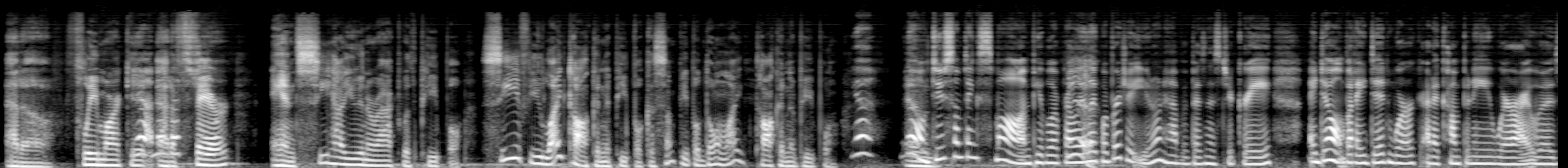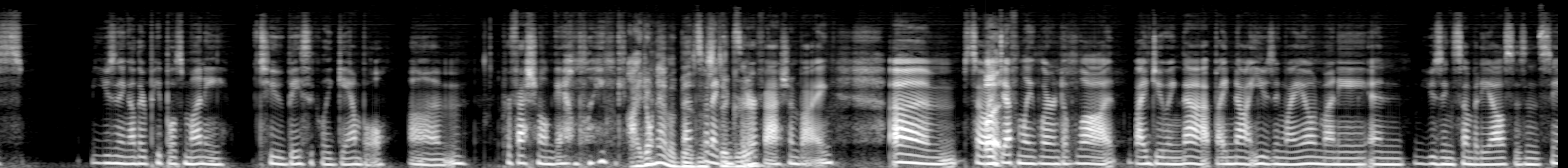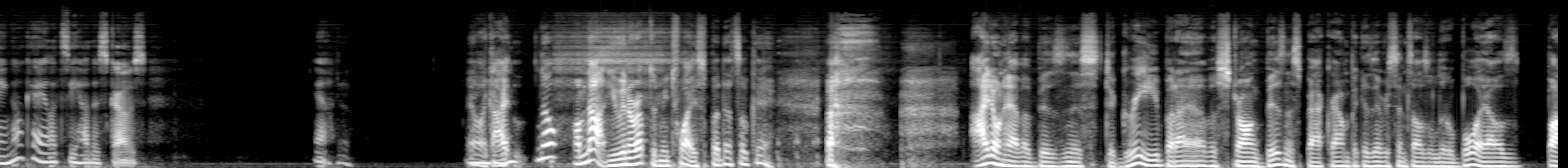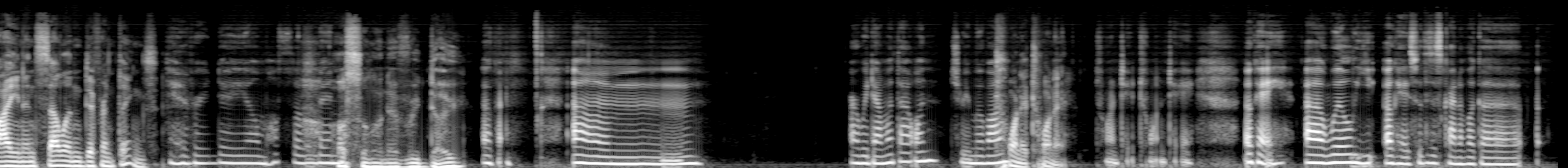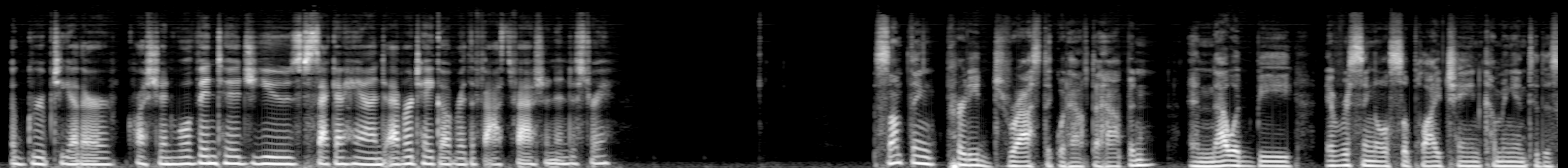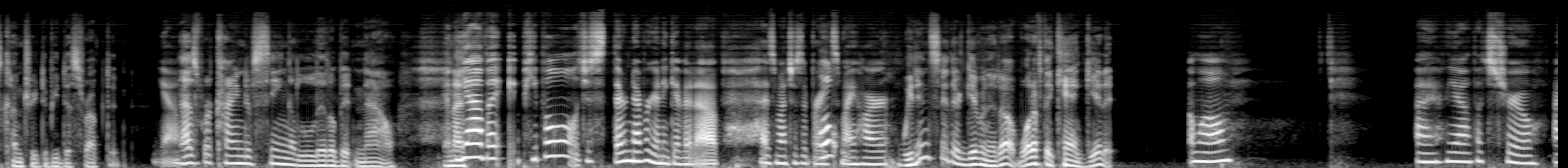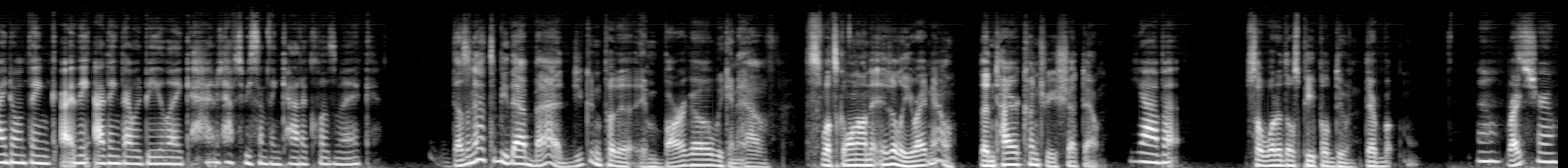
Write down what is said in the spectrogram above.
at a flea market, Yeah, no, at a fair, and see how you interact with people. See if you like talking to people, because some people don't like talking to people. No, do something small. And people are probably Yeah. like, well, Bridget, you don't have a business degree. I don't, but I did work at a company where I was using other people's money to basically gamble, um, professional gambling. I don't have a business That's what I degree. consider fashion buying. Um, so I definitely learned a lot by doing that, by not using my own money and using somebody else's and seeing, okay, let's see how this goes. Yeah. Yeah, Like I no, I'm not. You interrupted me twice, but that's okay. I don't have a business degree, but I have a strong business background because ever since I was a little boy, I was buying and selling different things. Every day I'm hustling. Hustling every day. Okay. Um, are we done with that one? Should we move on? 2020. 2020. Okay. Uh, will you, okay, so this is kind of like a a group together question. Will vintage used secondhand ever take over the fast fashion industry? Something pretty drastic would have to happen, and that would be every single supply chain coming into this country to be disrupted, Yeah. as we're kind of seeing a little bit now. And I yeah, but people just they're never going to give it up as much as it breaks Well- my heart. we didn't say they're giving it up. What if they can't get it? Well, I yeah, that's true. I don't think I think I think that would be like it would have to be something cataclysmic. doesn't have to be that bad. You can put an embargo. We can have this is what's going on in Italy right now. The entire country is shut down. Yeah, but So what are those people doing? They're no, Right? That's true.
